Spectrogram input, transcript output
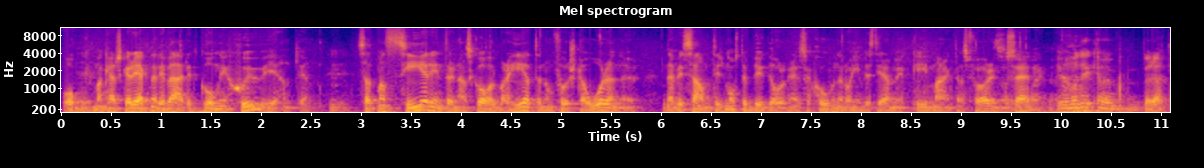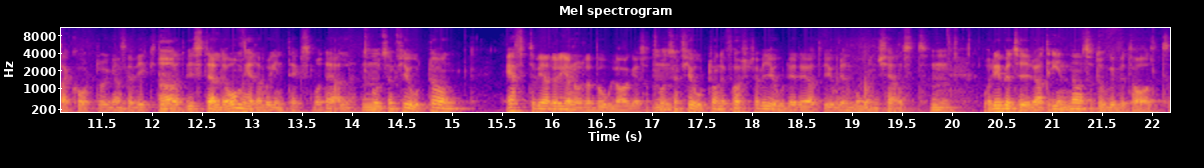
Och mm. man kanske ska räkna det värdet gånger sju egentligen. Mm. Så att man ser inte den här skalbarheten de första åren nu. När vi samtidigt måste bygga organisationen och investera mycket i marknadsföring och sälj. Jo, men det kan vi berätta kort och ganska viktigt ja. att vi ställde om hela vår intäktsmodell. Mm. 2014, efter vi hade renodlat bolaget, så 2014 mm. det första vi gjorde det är att vi gjorde en molntjänst. Mm. Och det betyder att innan så tog vi betalt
